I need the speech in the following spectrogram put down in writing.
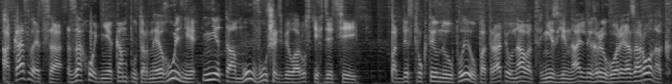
Аказваецца, заходнія кампутарныя гульні не таму вучаць беларускіх дзяцей. Пад дэструктыўны ўплыў патрапіў нават незгінальны Грыгоры азаронак.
